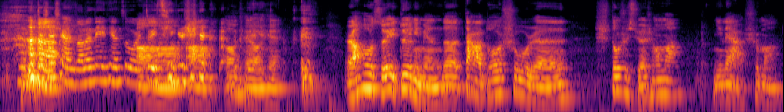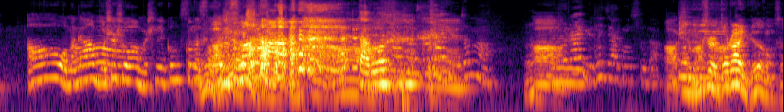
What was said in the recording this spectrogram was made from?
只是选择了那天作为最庆日。OK OK，然后所以队里面的大多数人是。都是学生吗？你俩是吗？哦，我们刚刚不是说我们是公司的同事吗？大多。多抓鱼的嘛。啊。多抓鱼那家公司的。啊，是吗？是多抓鱼的公司。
